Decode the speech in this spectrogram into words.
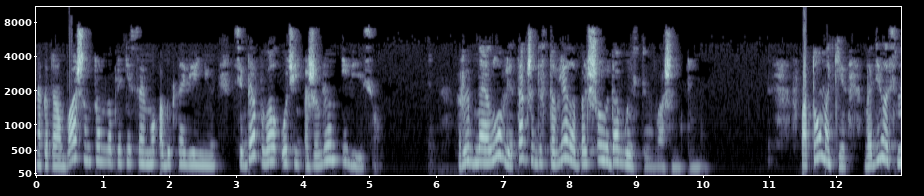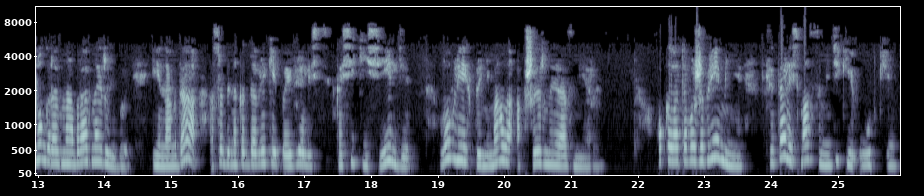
на котором Вашингтон, вопреки своему обыкновению, всегда бывал очень оживлен и весел. Рыбная ловля также доставляла большое удовольствие Вашингтону. В Потомаке водилось много разнообразной рыбы, и иногда, особенно когда в реке появлялись косяки сельди, ловля их принимала обширные размеры. Около того же времени слетались массами дикие утки,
